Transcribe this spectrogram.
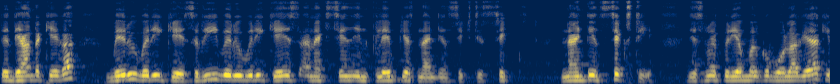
तो ध्यान रखिएगा Berubari case re Berubari case and exchange in claim case 1966 1960 जिसमें प्रियम्बल को बोला गया कि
